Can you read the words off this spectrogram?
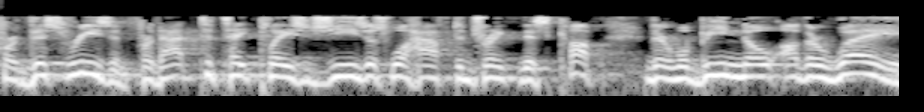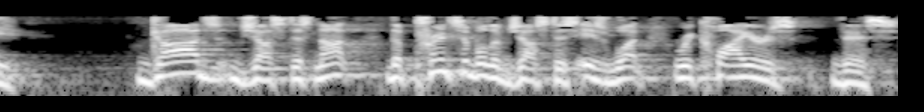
For this reason, for that to take place, Jesus will have to drink this cup. There will be no other way. God's justice, not the principle of justice, is what requires this.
